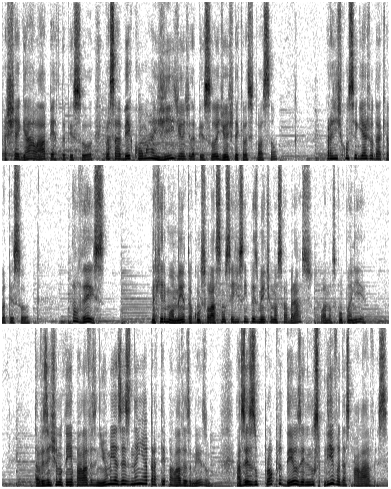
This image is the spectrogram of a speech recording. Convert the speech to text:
para chegar lá perto da pessoa, para saber como agir diante da pessoa, diante daquela situação, para a gente conseguir ajudar aquela pessoa. Talvez naquele momento a consolação seja simplesmente o nosso abraço ou a nossa companhia. Talvez a gente não tenha palavras nenhuma e às vezes nem é para ter palavras mesmo. Às vezes o próprio Deus ele nos priva das palavras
